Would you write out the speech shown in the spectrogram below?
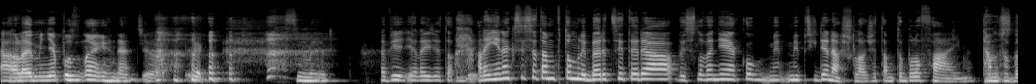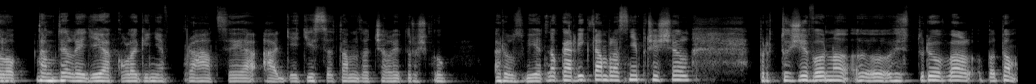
Ano. Ale mě poznají hned, že jo. Jak jsme Věděli, že to. Ale jinak si se tam v tom Liberci teda vysloveně jako mi, mi přijde našla, že tam to bylo fajn. Tam to Prostě. bylo, tam ty lidi a kolegyně v práci a, a děti se tam začaly trošku rozvíjet. No Karlík tam vlastně přešel, protože on uh, vystudoval, potom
